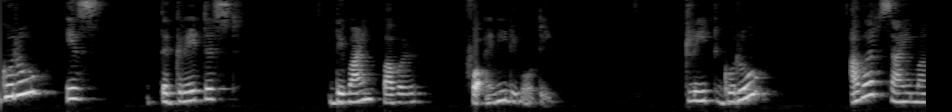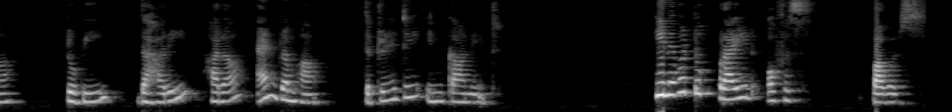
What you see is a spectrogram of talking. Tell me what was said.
Guru is the greatest divine power for any devotee. Treat Guru, our Saima, to be the Hari, Hara and Brahma the Trinity incarnate. He never took pride of his powers.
